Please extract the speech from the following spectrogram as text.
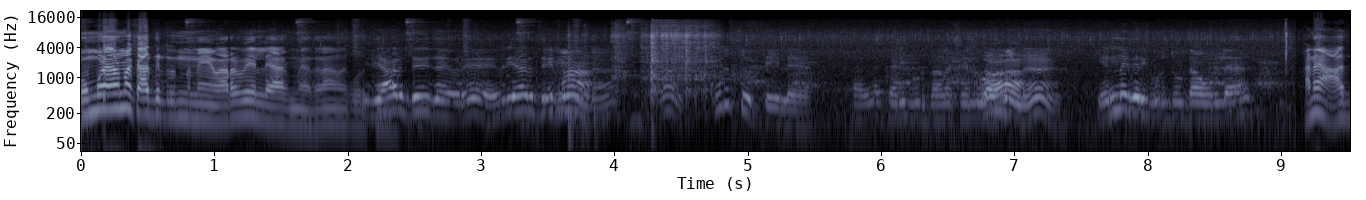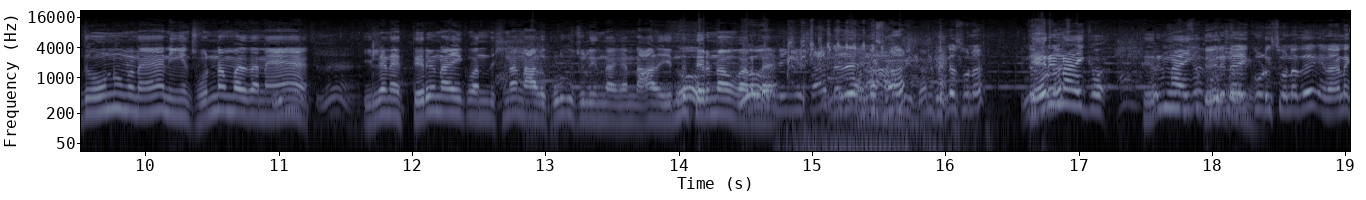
ரொம்ப நேரமாக காத்துட்டு இருந்தேனே வரவே இல்லை யாருமே அதெல்லாம் இது கொடுத்து. யாரு தெரியுதா இவரு? இவர் யாரு தெரியுமா? கொடுத்து விட்டீல நல்ல கறி கொடுத்தாங்க செல்வா? என்ன கறி கொடுத்து விட்டான் உள்ள அண்ணே அது ஒன்றும் நீங்கள் சொன்ன மாதிரி தானே இல்லைண்ணே தெருநாய்க்கு வந்துச்சுன்னா நாலு கொடுக்க சொல்லியிருந்தாங்க நான் எந்த தெருநாயும் வரல? என்ன சொன்ன தெருநாய்க்கு தெருநாய்க்கு தெரு கொடுக்க சொன்னது நான்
